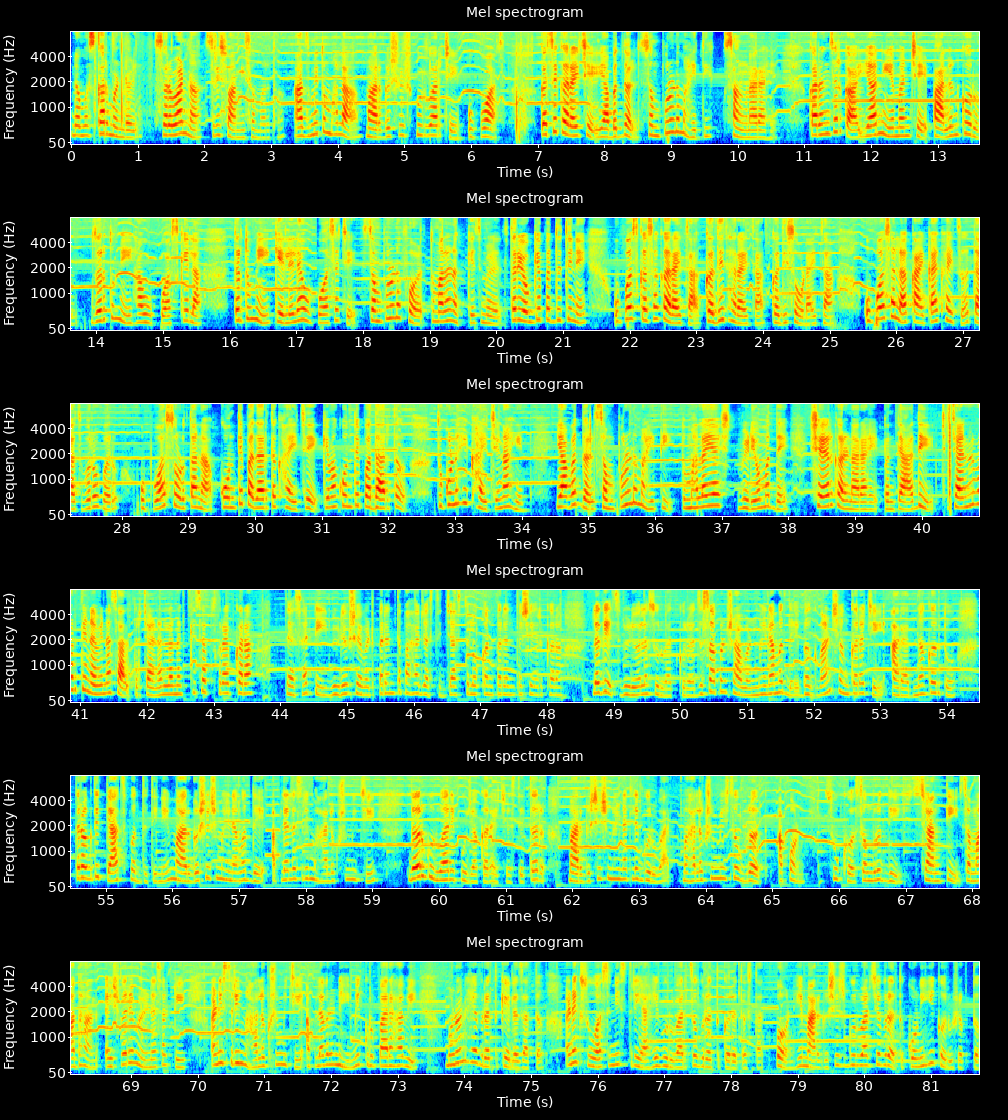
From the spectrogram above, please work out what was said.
नमस्कार मंडळी. सर्वांना श्री स्वामी समर्थ. आज मी तुम्हाला मार्गशीर्ष गुरुवारचे उपवास कसे करायचे याबद्दल संपूर्ण माहिती सांगणार आहे. कारण जर का या नियमांचे पालन करून जर तुम्ही हा उपवास केला तर तुम्ही केलेल्या उपवासाचे संपूर्ण फळ तुम्हाला नक्कीच मिळेल. तर योग्य पद्धतीने उपवास कसा करायचा कधी धरायचा कधी सोडायचा उपवासाला काय काय खायचं त्याचबरोबर उपवास सोडताना कोणते पदार्थ खायचे किंवा कोणते पदार्थ चुकूनही खायचे नाहीत याबद्दल संपूर्ण माहिती तुम्हाला या श- व्हिडिओमध्ये शेअर करणार आहे. पण त्याआधी चॅनलवरती नवीन असाल तर चॅनलला नक्की सबस्क्राईब करा. त्यासाठी व्हिडिओ शेवटपर्यंत पहा. जास्तीत जास्त लोकांपर्यंत शेअर करा. लगेच व्हिडिओला सुरुवात करूया. जसं आपण श्रावण महिन्यामध्ये भगवान शंकराची आराधना करतो तर अगदी त्याच पद्धतीने मार्गशीर्ष महिन्यामध्ये आपल्याला श्री महालक्ष्मीची दर गुरुवारी पूजा करायची असते. तर मार्गशीर्ष महिन्यातले गुरुवार महालक्ष्मीचं व्रत आपण सुख समृद्धी शांती समाधान ऐश्वर मिळण्यासाठी आणि श्री महालक्ष्मीची आपल्यावर नेहमी कृपा राहावी म्हणून हे व्रत केलं जातं. अनेक सुवासिनी स्त्रिया हे गुरुवारचं व्रत करत असतात. पण हे मार्गशीर्ष गुरुवारचे व्रत कोणीही करू शकतं.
